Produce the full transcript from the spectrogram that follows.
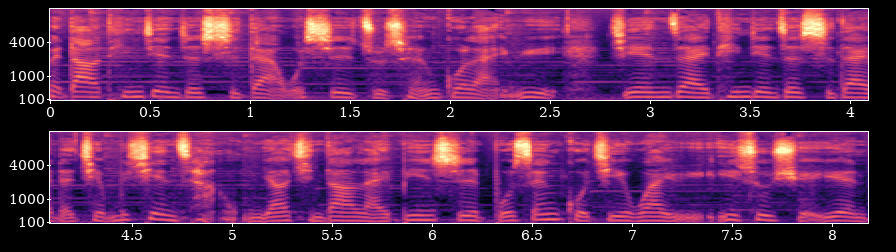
回到听见这时代，我是主持人郭兰玉。今天在听见这时代的节目现场，我们邀请到来宾是博生国际外语艺术学院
